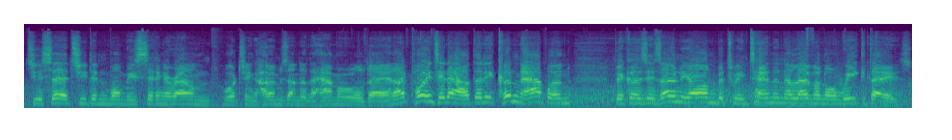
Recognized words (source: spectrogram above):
She said she didn't want me sitting around watching Homes Under the Hammer all day, and I pointed out that it couldn't happen because it's only on between 10 and 11 on weekdays.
